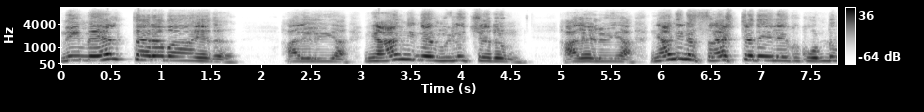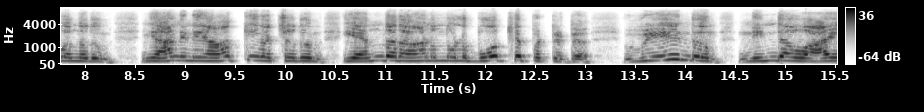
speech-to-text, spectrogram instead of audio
നീ മേൽത്തരമായത്. ഹാലലുയ്യ ഞാൻ നിന്നെ വിളിച്ചതും ഹാലലുയ്യ ഞാൻ നിന്നെ ശ്രേഷ്ഠതയിലേക്ക് കൊണ്ടുവന്നതും ഞാൻ നിന്നെ ആക്കി വെച്ചതും എന്തതാണെന്നുള്ള ബോധ്യപ്പെട്ടിട്ട് വീണ്ടും നിന്റെ വായ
